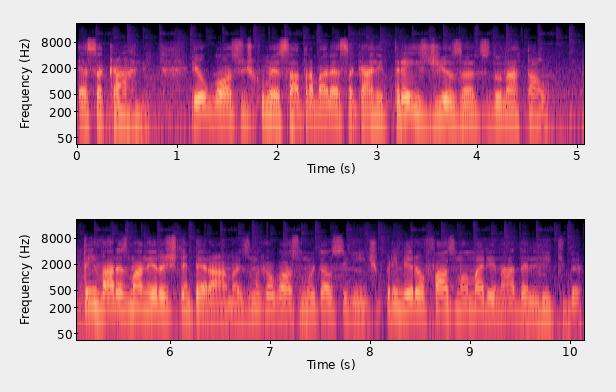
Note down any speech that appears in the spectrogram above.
essa carne. Eu gosto de começar a trabalhar essa carne três dias antes do Natal. Tem várias maneiras de temperar, mas uma que eu gosto muito é o seguinte: primeiro eu faço uma marinada líquida.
